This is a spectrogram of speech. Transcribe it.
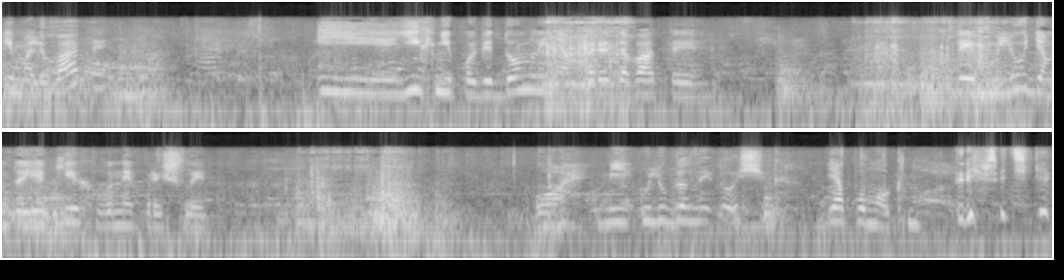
і малювати, і їхні повідомлення передавати тим людям, до яких вони прийшли. Ой, мій улюблений дощик. Я помокну трішечки.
